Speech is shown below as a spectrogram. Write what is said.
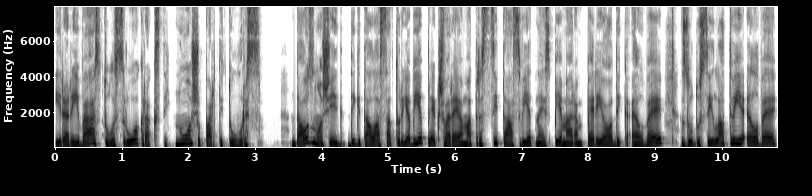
Ir arī vēstules rokraksti, nošu partitūras. Daudz no šī digitālā satura jau iepriekš varējām atrast citās vietnēs, piemēram, periodika LV, Zudusī Latvija LV,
